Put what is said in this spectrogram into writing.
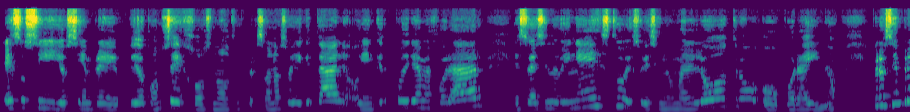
eso sí, yo siempre pido consejos, ¿no? Otras personas, oye, ¿qué tal? Oye, ¿en qué podría mejorar? ¿Estoy haciendo bien esto? ¿Estoy haciendo mal el otro? O por ahí, ¿no? Pero siempre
